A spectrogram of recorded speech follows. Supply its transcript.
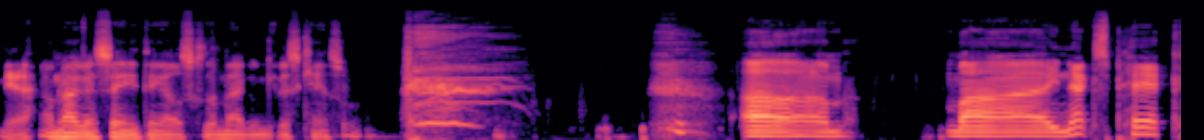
Yeah, I'm not gonna say anything else because I'm not gonna get us canceled. Um, my next pick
